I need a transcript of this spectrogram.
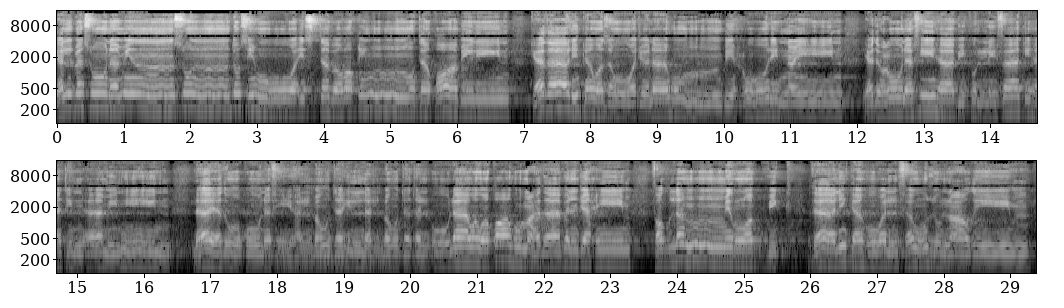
يلبسون من سندس واستبرق متقابلين. كذلك وزوجناهم بحور عين يدعون فيها بكل فاكهة آمنين. لا يذوقون فيها الموت إلا الموتة الأولى ووقاهم عذاب الجحيم. فضلا من ربك ذلك هو الفوز العظيم.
